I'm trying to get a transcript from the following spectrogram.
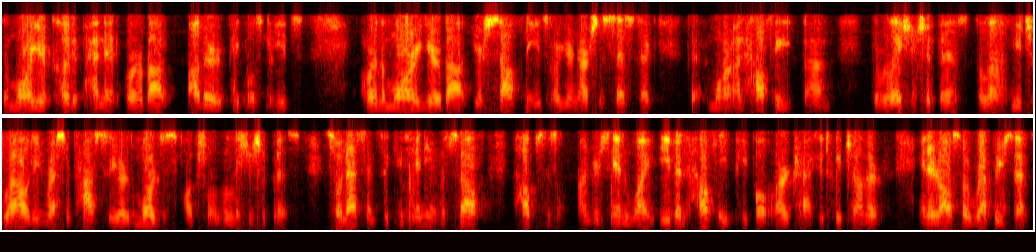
the more you're codependent or about other people's needs, or the more you're about your self needs or you're narcissistic, the more unhealthy um, the relationship is, the less mutuality and reciprocity, or the more dysfunctional the relationship is. So, in essence, the continuum of self helps us understand why even healthy people are attracted to each other, and it also represents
